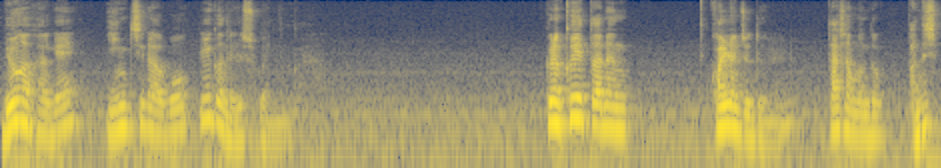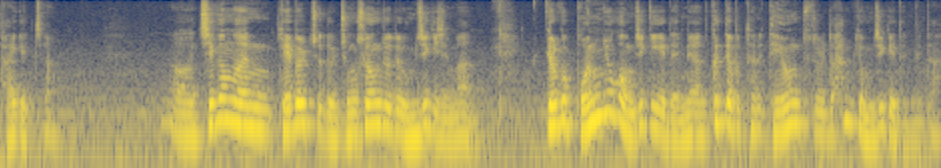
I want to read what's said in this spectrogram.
명확하게 인지하고 읽어낼 수가 있는 거예요 그럼 그에 따른 관련주들 다시 한 번 더 반드시 봐야겠죠. 어, 지금은 개별주들 중소형주들 움직이지만 결국 본류가 움직이게 되면 그때부터는 대형주들도 함께 움직이게 됩니다.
